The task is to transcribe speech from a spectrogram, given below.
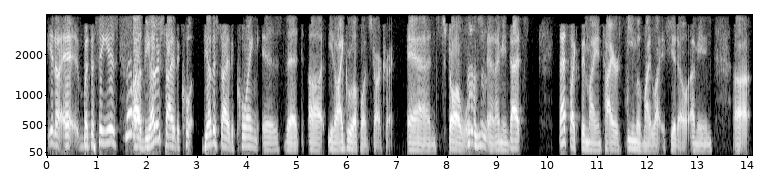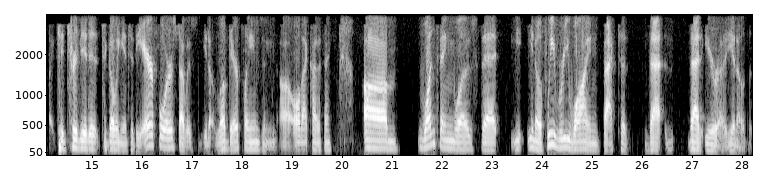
you know. eh, But the thing is, uh, the other side of the co- the other side of the coin is that uh, you know I grew up on Star Trek and Star Wars, Mhm. and I mean that's that's like been my entire theme of my life. You know, I mean, uh, contributed to going into the Air Force. I was you know loved airplanes and uh, all that kind of thing. Um, one thing was that y- you know if we rewind back to that that era, you know, the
